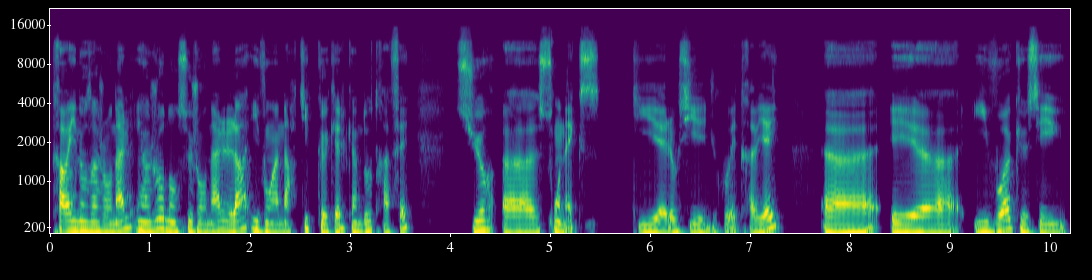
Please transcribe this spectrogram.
travaille dans un journal et un jour dans ce journal-là, ils voient un article que quelqu'un d'autre a fait sur son ex, qui elle aussi du coup est très vieille. Et ils voient que c'est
